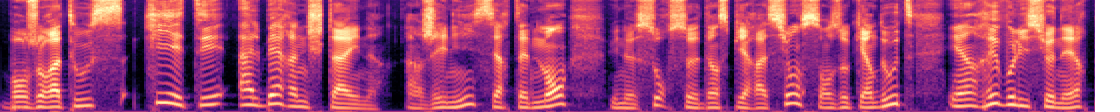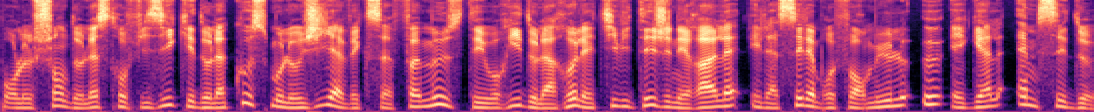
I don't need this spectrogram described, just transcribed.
Bonjour à tous. Qui était Albert Einstein? Un génie, certainement, une source d'inspiration sans aucun doute, et un révolutionnaire pour le champ de l'astrophysique et de la cosmologie avec sa fameuse théorie de la relativité générale et la célèbre formule E égale mc2.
